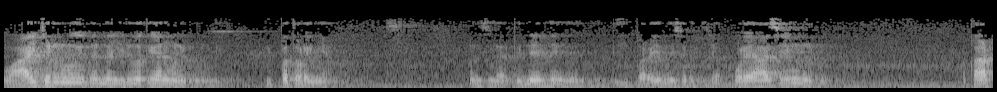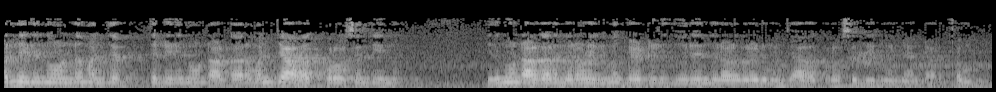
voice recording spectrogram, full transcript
വായിച്ചെടുക്കണമെങ്കിൽ തന്നെ ഇരുപത്തിനാല് മണിക്കൂർ കൂടി. ഇപ്പൊ തുടങ്ങിയ. മനസ്സിലായി? പിന്നെ ഈ പറയുന്നത് ശ്രദ്ധിച്ച കുറെ ആശയങ്ങൾ കിട്ടും. കാട്ടിലിരുന്നുകൊണ്ട് മഞ്ചത്തിലിരുന്നുകൊണ്ട് ആൾക്കാർ മഞ്ചാഹ ക്രോശന്തി എന്ന് ഇരുന്നുകൊണ്ട് ആൾക്കാർ നിലവിളിക്കുമ്പോൾ കേട്ടിട്ട് ദൂരെ ഒരാൾ പറയുന്നത് മഞ്ചാഹ ക്രോശന്തി എന്ന് പറഞ്ഞാൽ അർത്ഥം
